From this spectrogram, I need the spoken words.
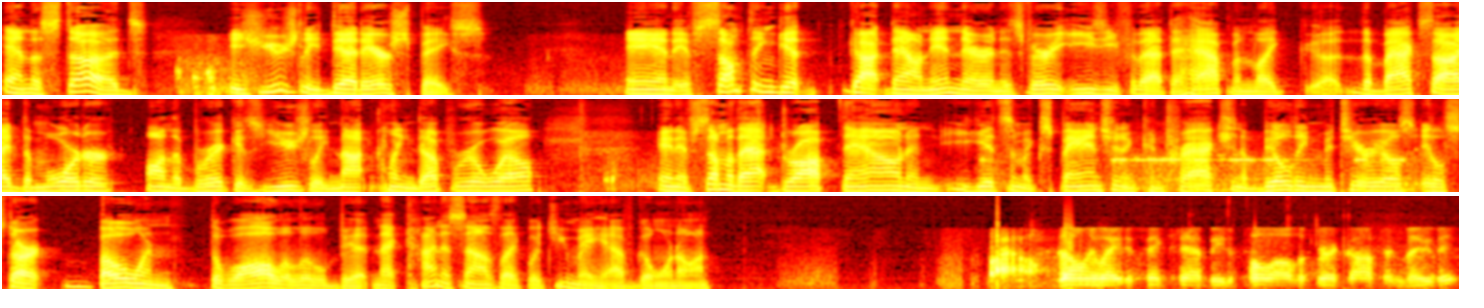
and the studs is usually dead air space. And if something get got down in there, and it's very easy for that to happen, like uh, the backside, the mortar on the brick is usually not cleaned up real well. And if some of that dropped down and you get some expansion and contraction of building materials, it'll start bowing the wall a little bit. And that kind of sounds like what you may have going on. Wow. The only way to fix that would be to pull all the brick off and move it.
